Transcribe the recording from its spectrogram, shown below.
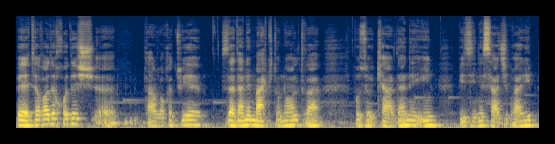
به اعتقاد خودش در واقع توی زدن مکدونالد و بزرگ کردن این business عجیب غریب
